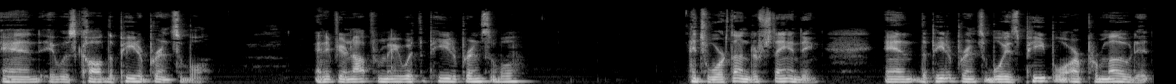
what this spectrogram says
and it was called the Peter Principle. And if you're not familiar with the Peter Principle, it's worth understanding. And the Peter Principle is people are promoted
